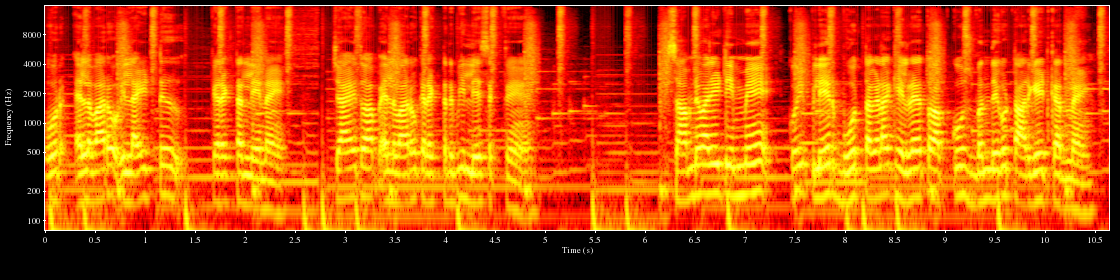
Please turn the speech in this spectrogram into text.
और एलवारो इलाइट कैरेक्टर लेना है। चाहे तो आप एलवारो कैरेक्टर भी ले सकते हैं। सामने वाली टीम में कोई प्लेयर बहुत तगड़ा खेल रहा है तो आपको उस बंदे को टारगेट करना है।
